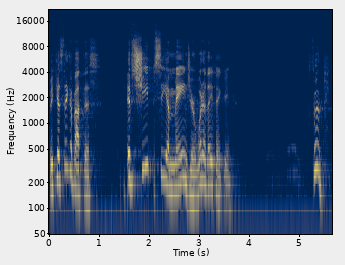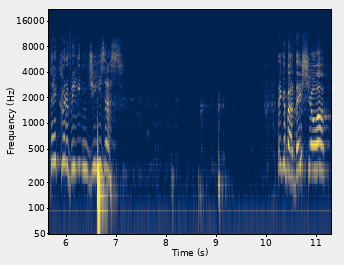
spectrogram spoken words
because think about this. If sheep see a manger, what are they thinking? Food. They could have eaten Jesus. think about it. They show up,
